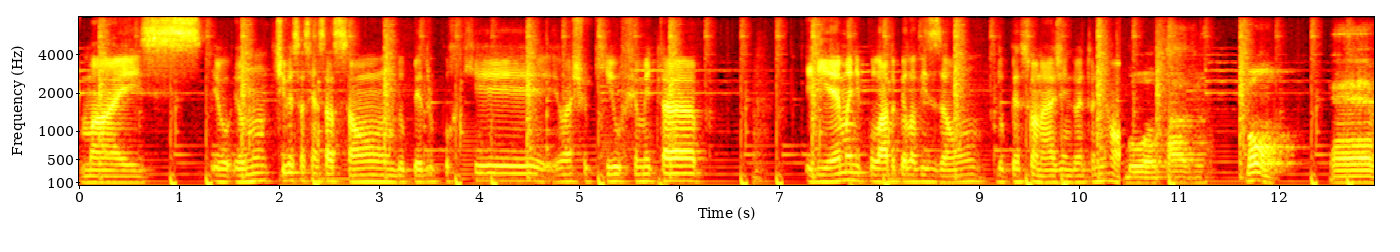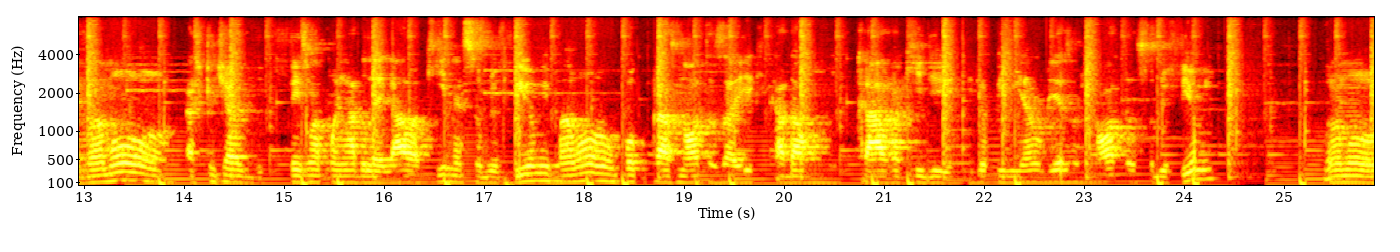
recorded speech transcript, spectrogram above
mas eu, eu não tive essa sensação do Pedro porque eu acho que o filme tá ele é manipulado pela visão do personagem do Anthony Hopkins. Boa, Otávio. Bom, é, vamos. Acho que a gente já fez um apanhado legal aqui, né, sobre o filme. Vamos um pouco para as notas aí que cada um crava aqui de, de opinião mesmo, de notas sobre o filme. Vamos,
